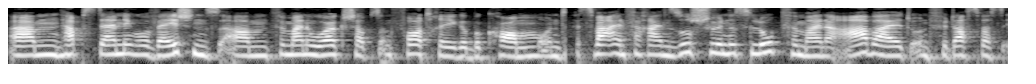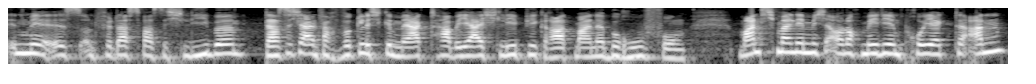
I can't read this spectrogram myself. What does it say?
Ähm, habe Standing Ovations ähm, für meine Workshops und Vorträge bekommen und es war einfach ein so schönes Lob für meine Arbeit und für das, was in mir ist und für das, was ich liebe, dass ich einfach wirklich gemerkt habe, ja, ich lebe hier gerade meine Berufung. Manchmal nehme ich auch noch Medienprojekte an,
